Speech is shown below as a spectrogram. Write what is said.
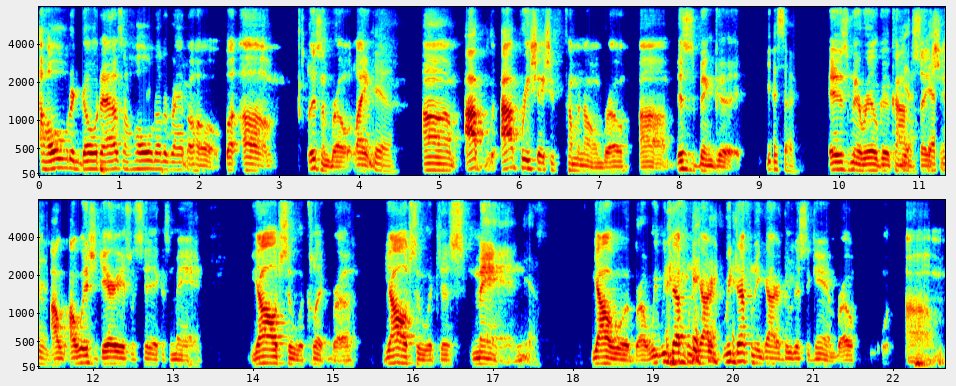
hole to go down. That's a whole nother rabbit hole. But um, listen, bro, like yeah. Um, I I appreciate you for coming on, bro. Um, this has been good. Yes, sir. It has been a real good conversation. Yeah, I, I wish Darius was here because man, y'all two would click, bro. Y'all two would just man. Yeah. Y'all would, bro. We, we definitely got we definitely got to do this again, bro. Um,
